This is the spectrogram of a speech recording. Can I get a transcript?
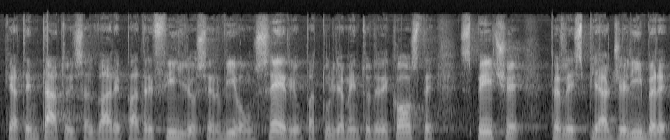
che ha tentato di salvare padre e figlio, serviva un serio pattugliamento delle coste, specie per le spiagge libere.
